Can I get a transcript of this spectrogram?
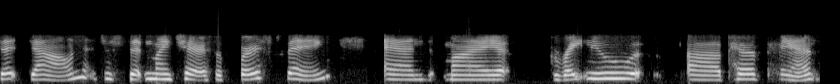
sit down, just sit in my chair. So first thing and my great new uh pair of pants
